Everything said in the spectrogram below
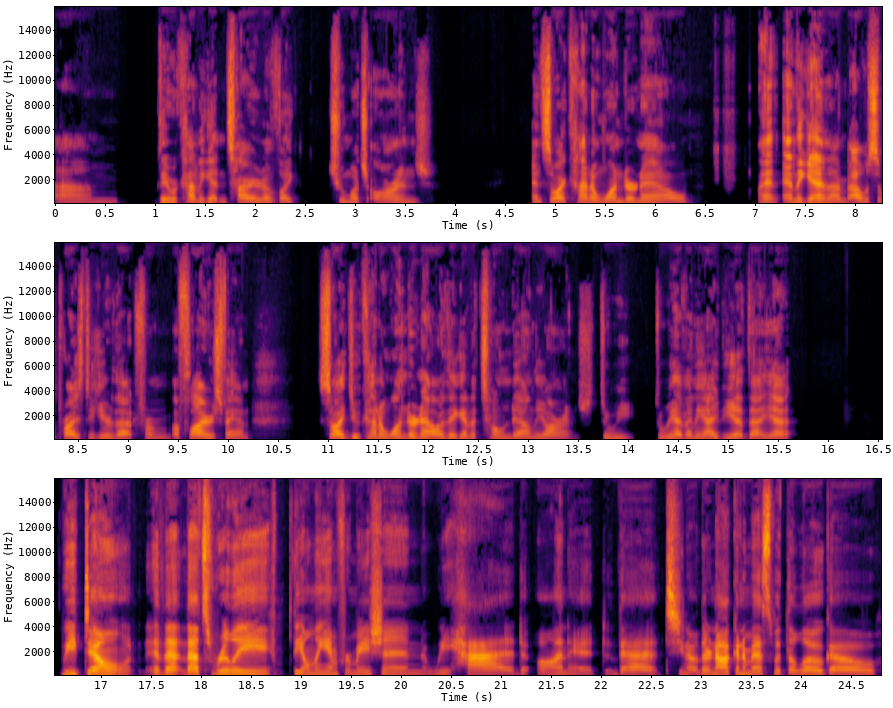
um, they were kind of getting tired of like too much orange. And so I kind of wonder now, and, and again, I'm, I was surprised to hear that from a Flyers fan. So I do kind of wonder now, are they going to tone down the orange? Do we do we have any idea of that yet? We don't. Eh, that that's really the only information we had on it that, you know, they're not gonna mess with the logo,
